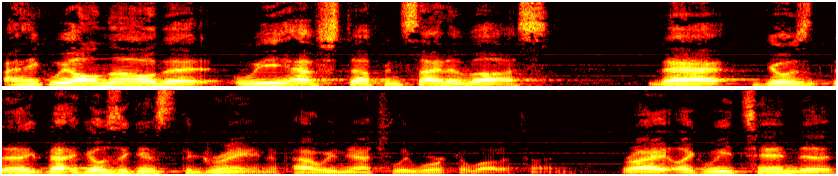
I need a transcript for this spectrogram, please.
I think we all know that we have stuff inside of us that goes, that, that goes against the grain of how we naturally work a lot of times, right? Like we tend, to,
